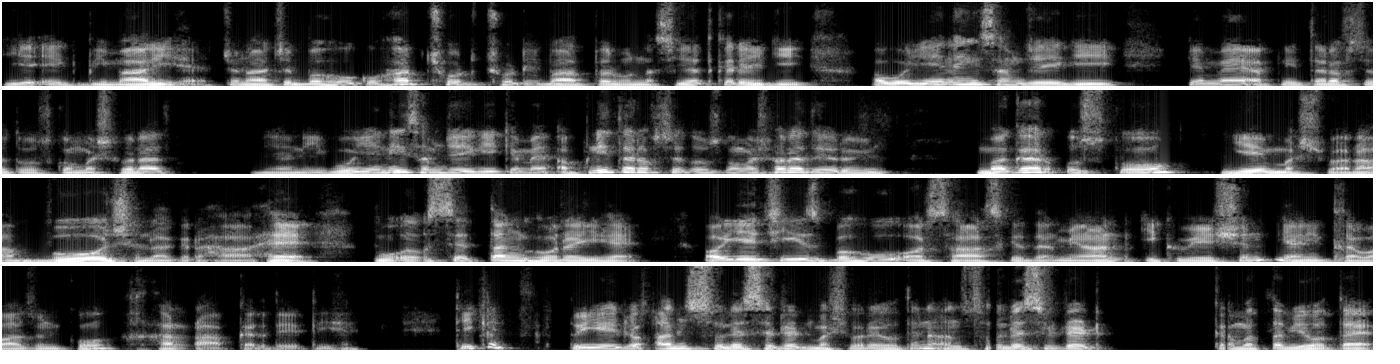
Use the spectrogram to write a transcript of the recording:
یہ ایک بیماری ہے، چنانچہ بہو کو ہر چھوٹی چھوٹی بات پر وہ نصیحت کرے گی اور وہ یہ نہیں سمجھے گی کہ میں اپنی طرف سے تو اس کو مشورہ یعنی وہ یہ نہیں سمجھے گی کہ میں اپنی طرف سے تو اس کو مشورہ دے رہی ہوں، مگر اس کو یہ مشورہ بوجھ لگ رہا ہے، وہ اس سے تنگ ہو رہی ہے اور یہ چیز بہو اور ساس کے درمیان ایکویشن یعنی توازن کو خراب کر دیتی ہے۔ ٹھیک ہے؟ تو یہ جو انسولیسیٹڈ مشورے ہوتے ہیں نا انسولیسیٹڈ کا مطلب یہ ہوتا ہے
